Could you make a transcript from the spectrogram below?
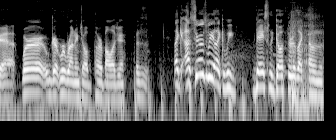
Alright, we're. We're running to a herbology because, like, as soon as we like we basically go through like um,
